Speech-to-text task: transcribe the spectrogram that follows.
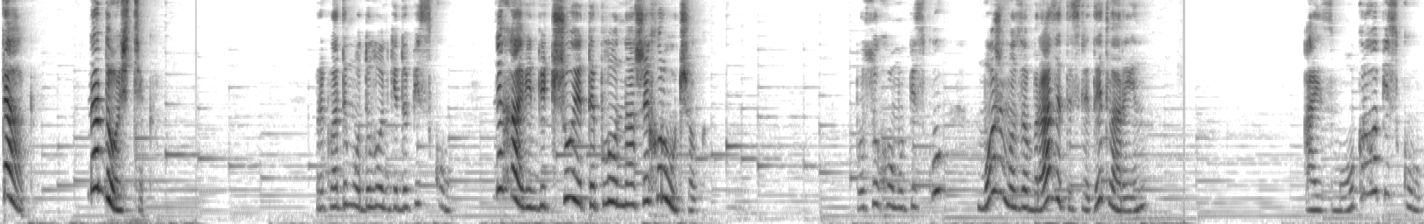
Так, на дощик. Прикладемо долоньки до піску. Нехай він відчує тепло наших ручок. По сухому піску можемо зобразити сліди тварин. А із мокрого піску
